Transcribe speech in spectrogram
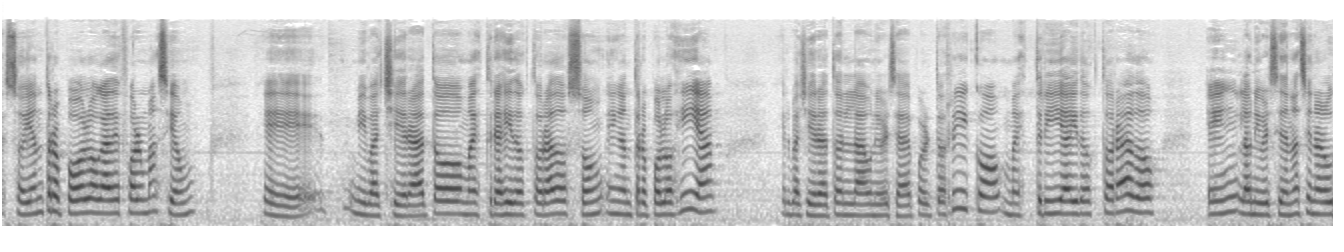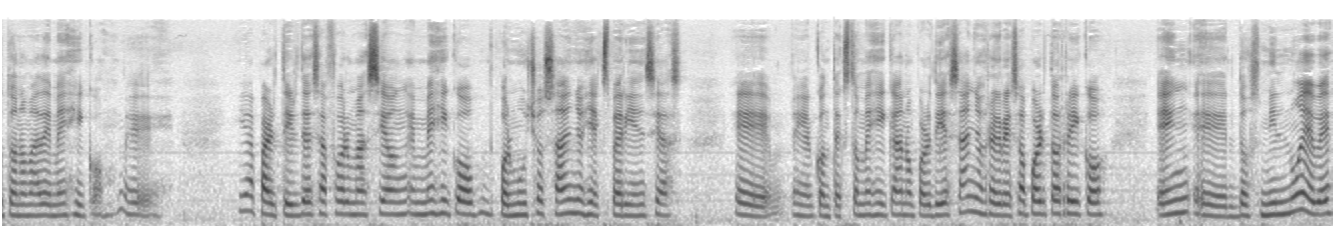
soy antropóloga de formación eh, mi bachillerato, maestrías y doctorados son en antropología, el bachillerato en la Universidad de Puerto Rico, maestría y doctorado en la Universidad Nacional Autónoma de México. Eh, y a partir de esa formación en México por muchos años y experiencias eh, en el contexto mexicano por 10 años, regreso a Puerto Rico en 2009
